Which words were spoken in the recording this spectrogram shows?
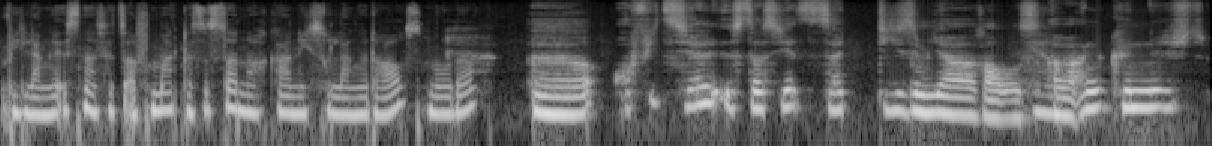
wie lange ist das jetzt auf dem Markt? Das ist doch noch gar nicht so lange draußen, oder? Äh, offiziell ist das jetzt seit diesem Jahr raus, ja. aber angekündigt.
